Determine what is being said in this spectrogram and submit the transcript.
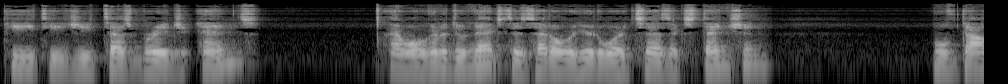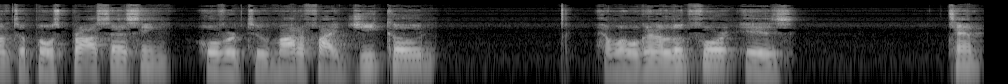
PETG test bridge ends. And what we're going to do next is head over here to where it says extension, move down to post-processing, over to modify G-code. And what we're going to look for is temp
